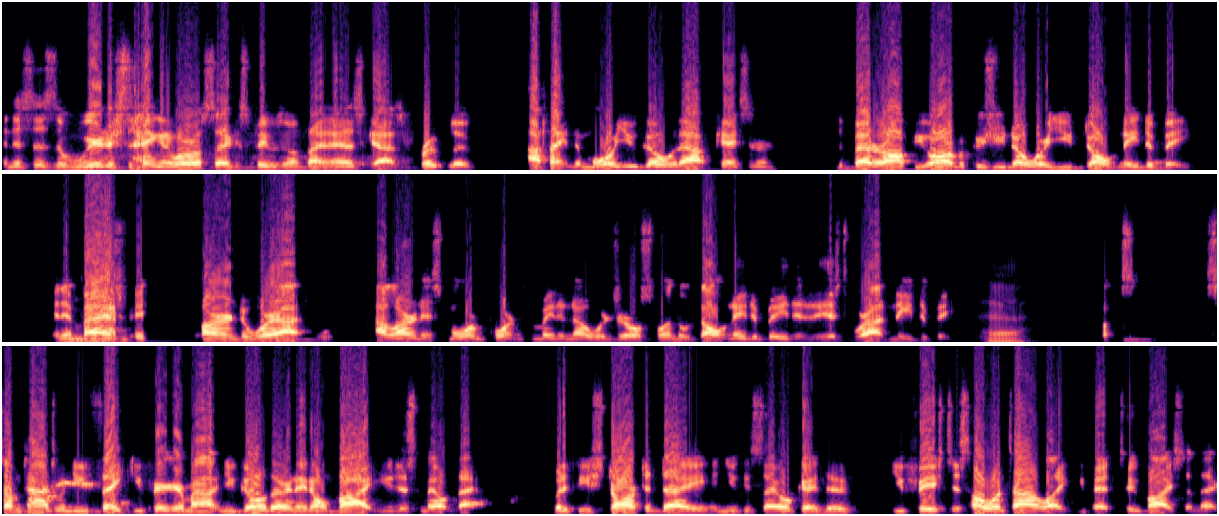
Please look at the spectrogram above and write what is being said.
and this is the weirdest thing in the world say because people's going to think, "Man, this guy's a Fruit Loop. I think the more you go without catching them, the better off you are because you know where you don't need to be. And in bass fishing, I learned to where I, I learned it's more important for me to know where Gerald Swindle don't need to be than it is to where I need to be Yeah. sometimes when you think you figure them out and you go there and they don't bite, you just melt down. But if you start today and you can say, okay, dude, you fished this whole entire lake, you've had two bites in that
